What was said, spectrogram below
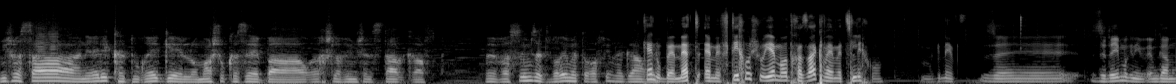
מישהו עשה נראה לי כדורגל או משהו כזה בעורך שלבים של StarCraft. ועשו עם זה דברים מטורפים לגמרי. כן, הוא באמת, הם הבטיחו שהוא יהיה מאוד חזק והם הצליחו. מגניב. זה, זה די מגניב. הם גם,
